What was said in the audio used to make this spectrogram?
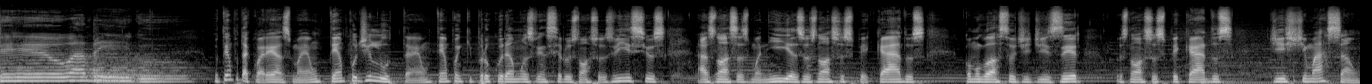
Teu abrigo. O tempo da quaresma é um tempo de luta, é um tempo em que procuramos vencer os nossos vícios, as nossas manias, os nossos pecados, como gosto de dizer, os nossos pecados de estimação.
